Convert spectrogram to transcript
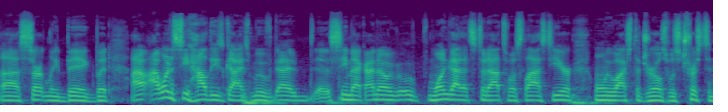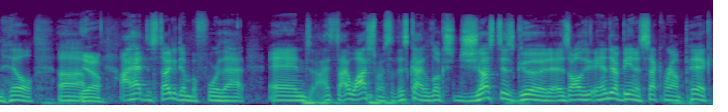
uh, certainly big. But I, I want to see how these guys moved. Uh, uh, CMAC, I know one guy that stood out to us last year when we watched the drills was Trysten Hill. Uh, Yeah. I hadn't studied him before that, and I, I watched him. I said, "This guy looks just as good as all." The, ended up being a second round pick,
